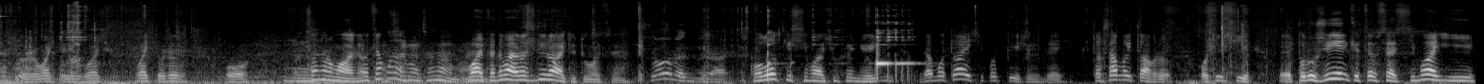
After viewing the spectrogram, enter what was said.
Ну що ж, Вадька, і Вадь, Вадька вже, о, це нормально, оце можна. Це, це нормально. Вадька, давай розбирай тут оце. Що розбирати? Колодки знімай всю херню і замотаєш і підпишеш, блядь. Так само і там, оті всі е, пружинки, це все знімай і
